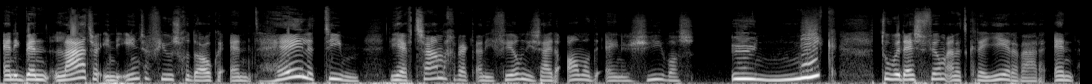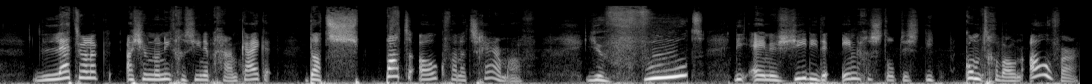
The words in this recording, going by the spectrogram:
En ik ben later in de interviews gedoken en het hele team die heeft samengewerkt aan die film, die zeiden allemaal de energie was uniek toen we deze film aan het creëren waren. En letterlijk, als je hem nog niet gezien hebt, ga hem kijken. Dat spat ook van het scherm af. Je voelt die energie die erin gestopt is, die komt gewoon over.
